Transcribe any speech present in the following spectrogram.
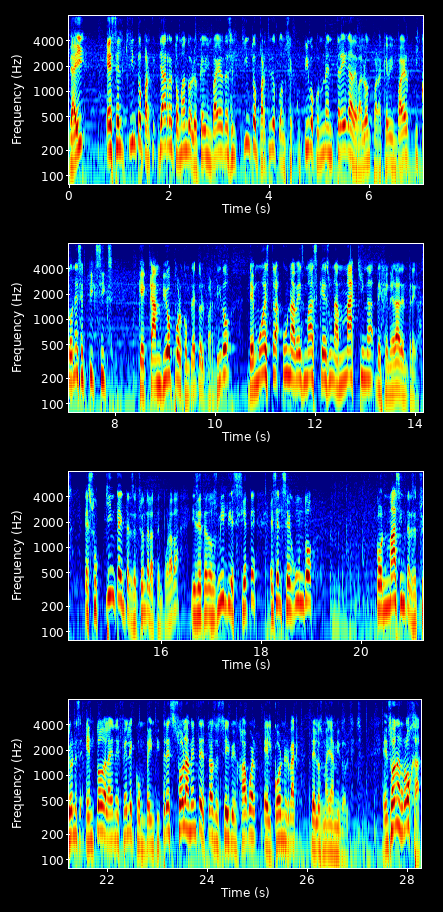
De ahí es el quinto partido, ya retomando lo Kevin Byard, es el quinto partido consecutivo con una entrega de balón para Kevin Byard y con ese pick six que cambió por completo el partido, demuestra una vez más que es una máquina de generar entregas. Es su quinta intercepción de la temporada y desde 2017 es el segundo con más intercepciones en toda la NFL con 23 solamente detrás de Sabian Howard, el cornerback de los Miami Dolphins. En zona roja,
